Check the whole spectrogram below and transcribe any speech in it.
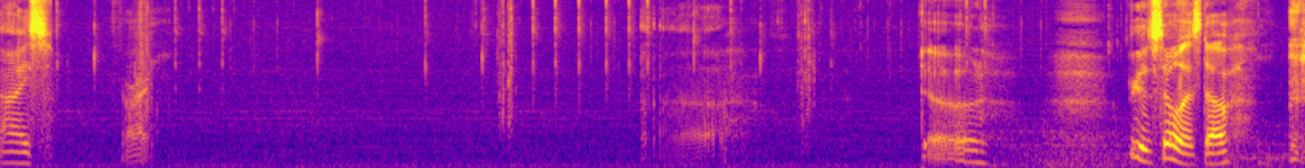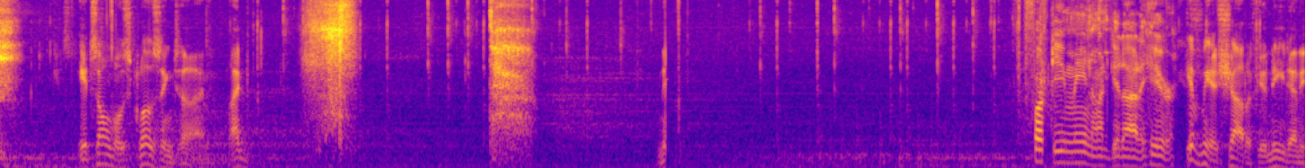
Nice. Alright. Uh, dude. We can sell this stuff. It's almost closing time. I. fuck do you mean I'd get out of here? Give me a shout if you need any.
